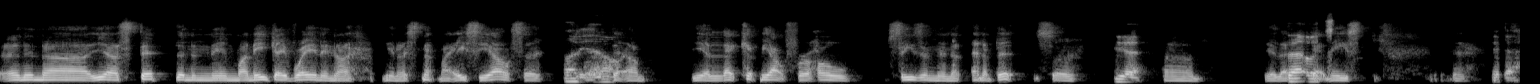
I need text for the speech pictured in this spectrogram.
and then uh, yeah, I stepped, and then my knee gave way, and then I you know snapped my ACL. So Bloody hell. That, um, yeah, that kept me out for a whole season and a, and a bit. So yeah, um, yeah, that that, was, that knees, yeah, yeah,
